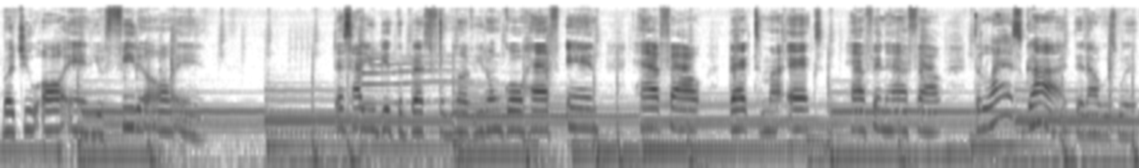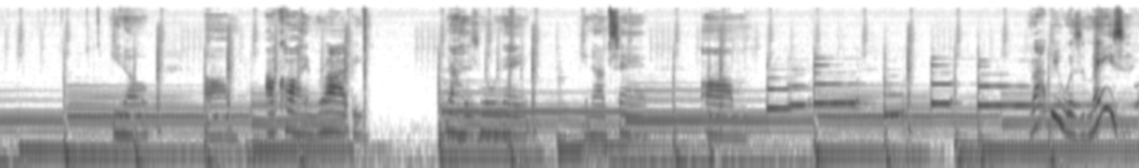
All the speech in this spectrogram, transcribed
But you all in. Your feet are all in. That's how you get the best from love. You don't go half in, half out, back to my ex, half in, half out. The last guy that I was with, you know, um, I'll call him Robbie, not his new name. You know what I'm saying? Um, Robbie was amazing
